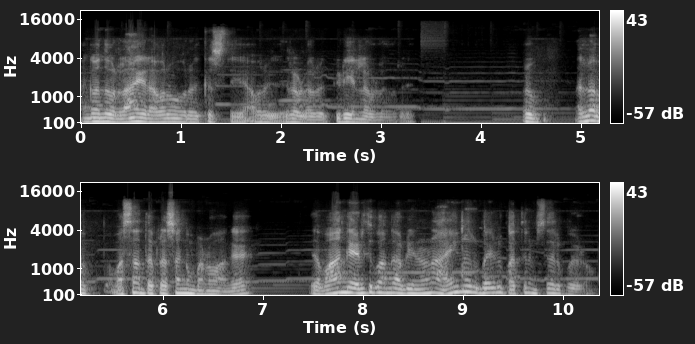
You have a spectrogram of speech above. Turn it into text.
அங்கே வந்து ஒரு லாயர் அவரும் ஒரு கிறிஸ்து அவர் இதில் உள்ளவர் கிடியனில் உள்ளவர். ஒரு நல்ல வசனத்தை பிரசங்கம் பண்ணுவாங்க. இதை வாங்க எடுத்துக்குவாங்க அப்படின்னா ஐநூறு பைபிள் பத்து நிமிஷத்தில் போயிடும்.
